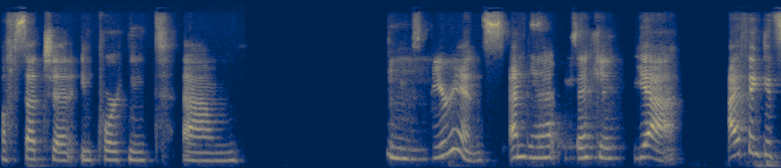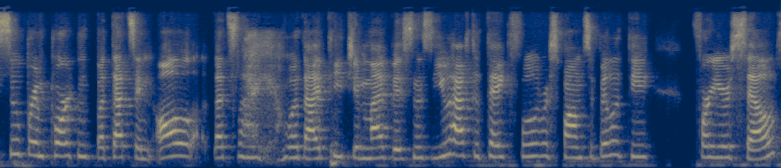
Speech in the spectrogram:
of such an important um, mm. experience. And yeah exactly. Yeah i think it's super important but that's in all that's like what i teach in my business. You have to take full responsibility for yourself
